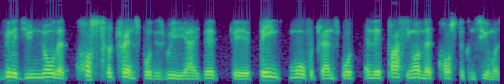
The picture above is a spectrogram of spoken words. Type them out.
village, you know that cost of transport is really high. They're, they're paying more for transport and they're passing on that cost to consumers.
